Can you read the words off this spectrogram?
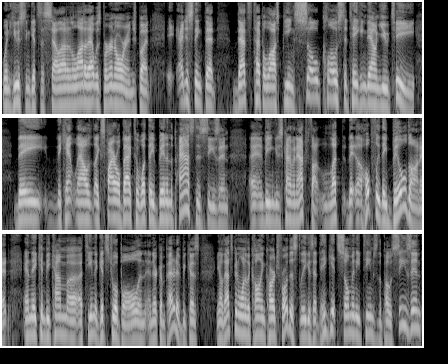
when Houston gets a sellout, and a lot of that was burnt orange. But I just think that that's the type of loss being so close to taking down UT they they can't now like spiral back to what they've been in the past this season and being just kind of an afterthought. Let they, uh, hopefully they build on it and they can become a, a team that gets to a bowl and, and they're competitive because you know that's been one of the calling cards for this league is that they get so many teams to the postseason,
